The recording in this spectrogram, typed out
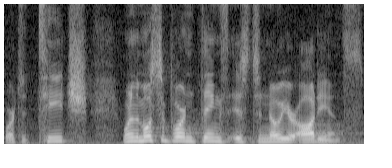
or to teach, one of the most important things is to know your audience.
